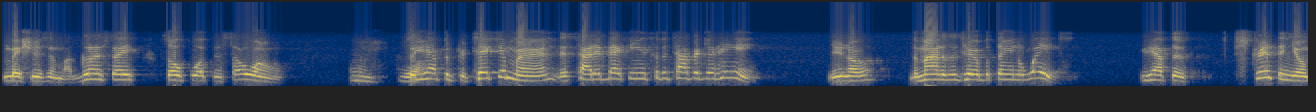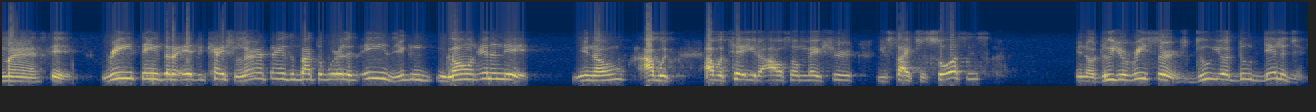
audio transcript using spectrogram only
make sure it's in my gun safe, so forth and so on. Mm, yeah. So you have to protect your mind. Let's tie that back into the topic at hand. You know, the mind is a terrible thing to waste. You have to strengthen your mindset. Read things that are education. Learn things about the world is easy. You can go on internet. You know, I would I would tell you to also make sure you cite your sources. You know, do your research, do your due diligence,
